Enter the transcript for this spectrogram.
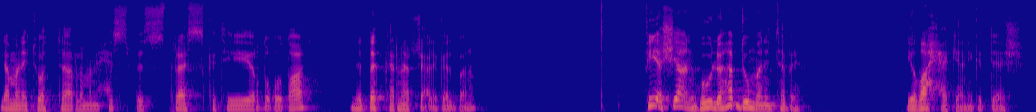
لما نتوتر لما نحس بستريس كثير ضغوطات نتذكر نرجع لقلبنا. في أشياء نقولها بدون ما ننتبه. يضحك يعني قديش.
